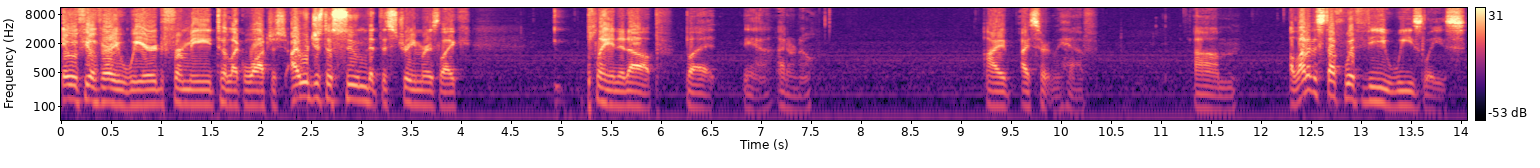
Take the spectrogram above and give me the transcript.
it would feel very weird for me to like watch a sh- I would just assume that the streamer is like playing it up, but yeah, I don't know. I I certainly have. Um, a lot of the stuff with the Weasleys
